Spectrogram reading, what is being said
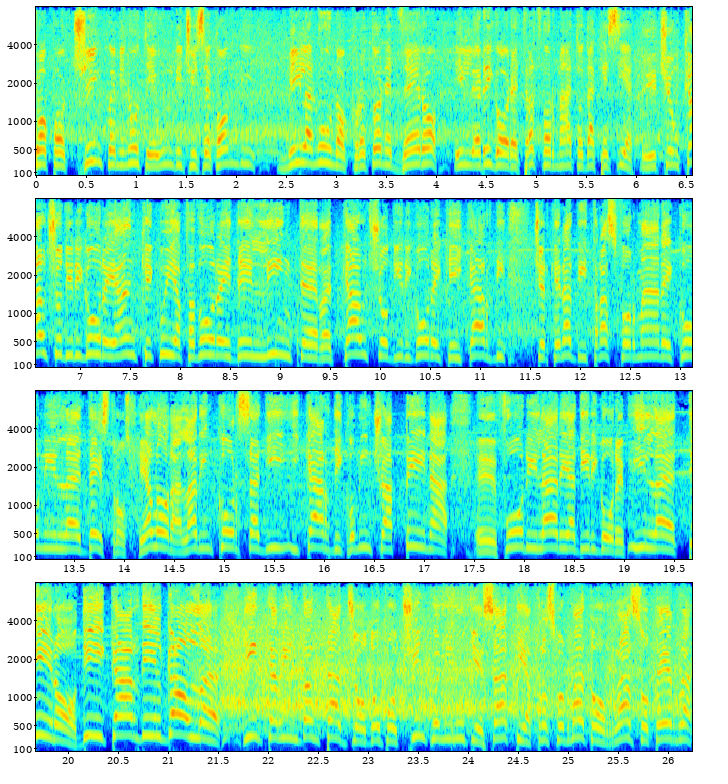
dopo 5 minuti e 11 secondi Milan 1 Crotone 0 il rigore trasformato da Chessy E c'è un calcio di rigore anche qui a favore dell'Inter, calcio di rigore che Icardi cercherà di trasformare con il destro. E allora la rincorsa di Icardi comincia appena eh, fuori l'area di rigore. Il tiro di Icardi, il gol! Inter in vantaggio dopo 5 minuti esatti ha trasformato raso terra.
